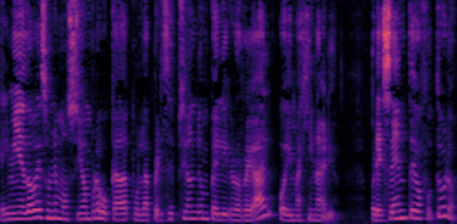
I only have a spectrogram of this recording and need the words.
El miedo es una emoción provocada por la percepción de un peligro real o imaginario, presente o futuro.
